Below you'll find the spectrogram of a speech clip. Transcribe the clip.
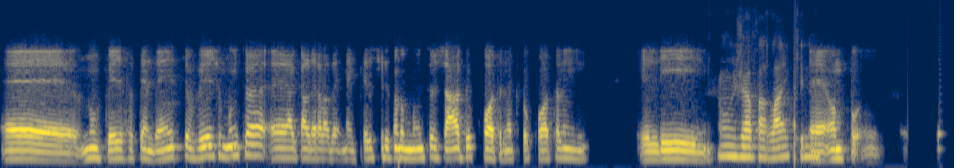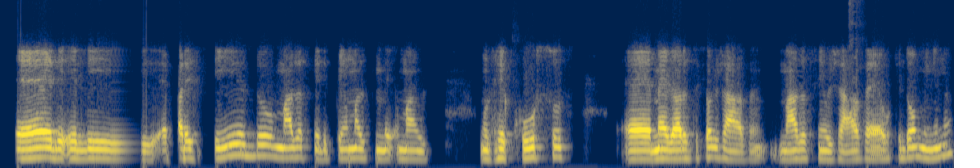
é, não vejo essa tendência. Eu vejo muito é, é a galera lá da empresa utilizando muito Java e o Kotlin, né? Porque o Kotlin, ele... É um Java-like, né? É, um, é ele, ele, é parecido, mas assim, ele tem umas, umas, uns recursos é, melhores do que o Java. Mas, assim, o Java é o que domina.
